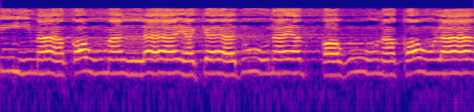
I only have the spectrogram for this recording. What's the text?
دونهما قوما لا يكادون يفقهون قولا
